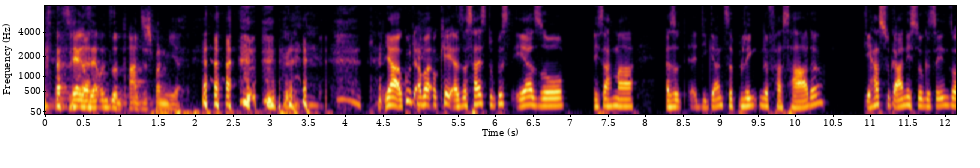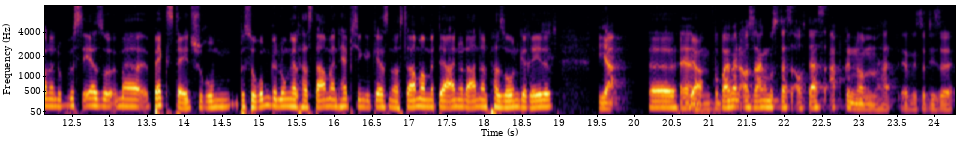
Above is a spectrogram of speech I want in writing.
Das wäre sehr unsympathisch von mir. ja, gut, aber okay, also das heißt, du bist eher so, ich sag mal, also äh, die ganze blinkende Fassade, die hast du gar nicht so gesehen, sondern du bist eher so immer Backstage rum, bist so rumgelungert, hast da mal ein Häppchen gegessen, hast da mal mit der einen oder anderen Person geredet. Ja, äh, ähm, ja. Wobei man auch sagen muss, dass auch das abgenommen hat. Irgendwie so diese,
